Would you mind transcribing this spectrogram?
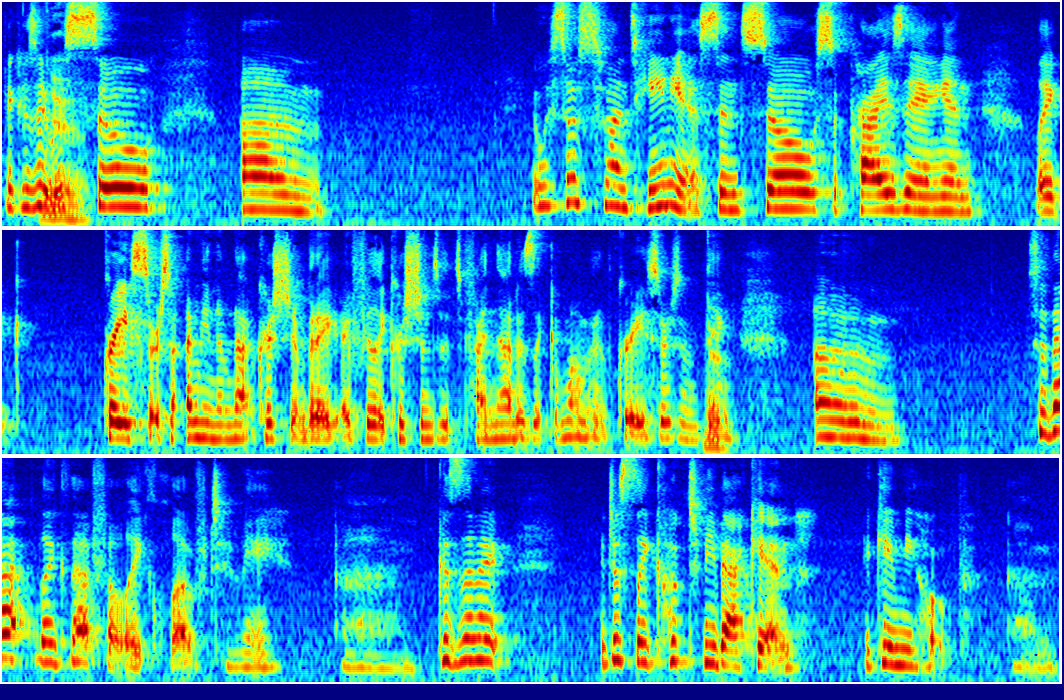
because it Yeah. was so um, it was so spontaneous and so surprising and like grace or something. I mean, I'm not Christian, but I, I feel like Christians would find that as like a moment of grace or something. Um, so that like that felt like love to me, because then I, it just like hooked me back in. It gave me hope. Um,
